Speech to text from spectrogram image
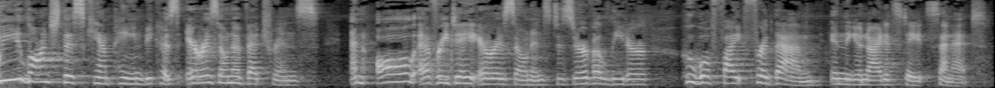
We launched this campaign because Arizona veterans and all everyday Arizonans deserve a leader who will fight for them in the United States Senate.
